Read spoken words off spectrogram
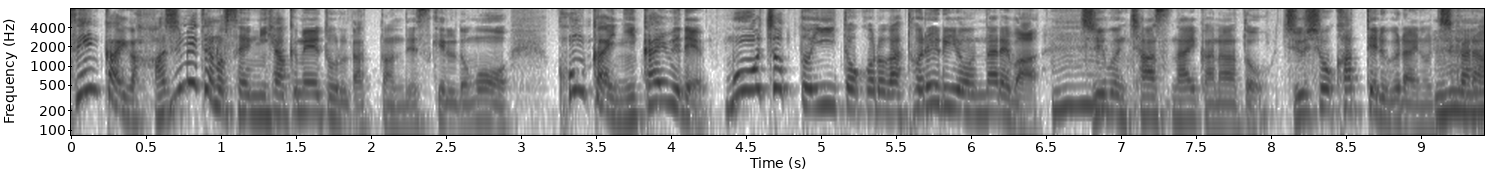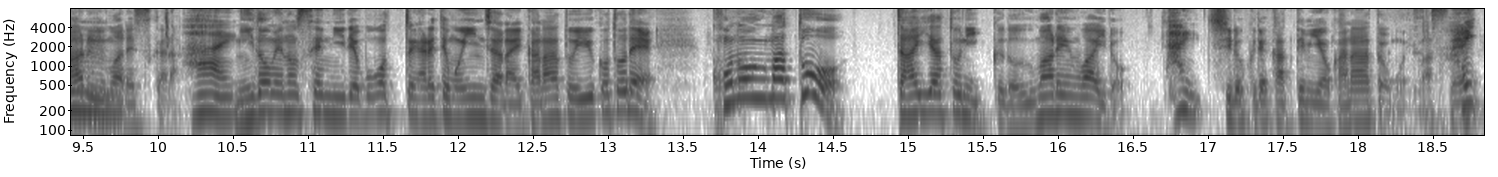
前回が初めての 1200m だったんですけれども今回2回目でもうちょっといいところが取れるようになれば十分チャンスないかなと重賞勝ってるぐらいの力ある馬ですから、はい、2度目の1002でもっとやれてもいいんじゃないかなということでこの馬とダイアトニックの馬連ワイドはい、主力で買ってみようかなと思いますね、はい、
